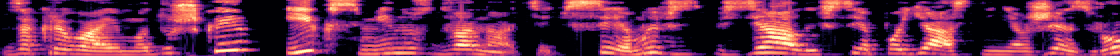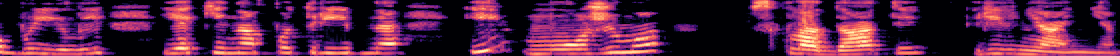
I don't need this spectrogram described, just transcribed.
Закриваємо дужки, х мінус 12. Все, ми взяли все пояснення, вже зробили, які нам потрібно, і можемо складати рівняння.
